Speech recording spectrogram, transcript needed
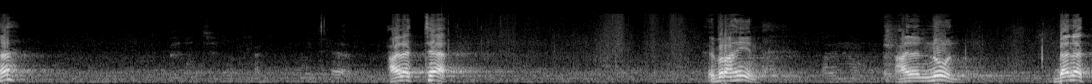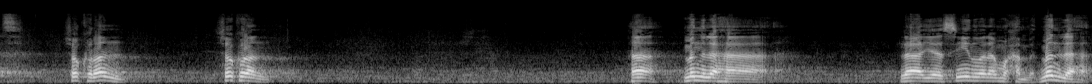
ها؟ على التاء. إبراهيم. على النون. بنت. شكرا. شكرا. ها من لها؟ لا ياسين ولا محمد. من لها؟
